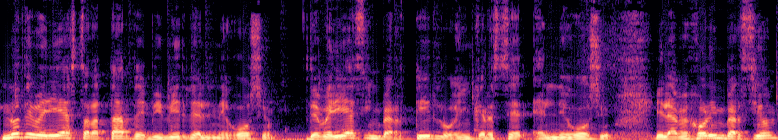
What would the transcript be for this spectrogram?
no deberías tratar de vivir del negocio, deberías invertirlo en crecer el negocio. Y la mejor inversión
